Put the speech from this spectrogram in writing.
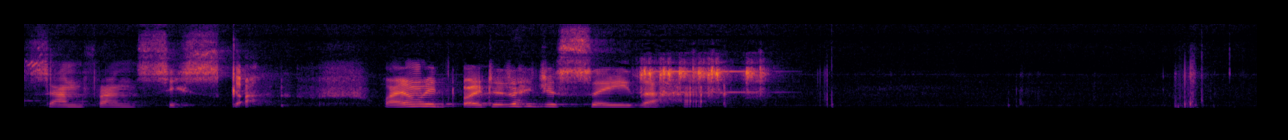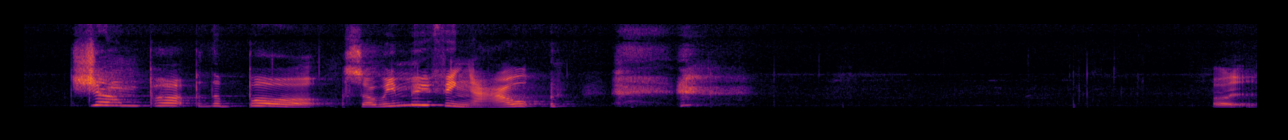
San Francisco. Why am I? Why did I just say that? jump up the box. Are we moving out? oh.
